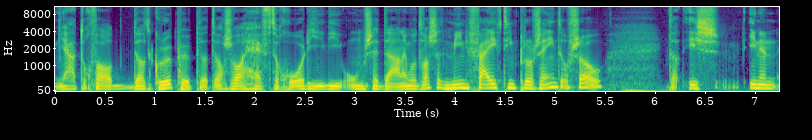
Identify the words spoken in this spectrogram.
Ja, toch wel dat Grubhub, dat was wel heftig hoor, die, die omzetdaling. Wat was het, min 15% of zo? Dat is in een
